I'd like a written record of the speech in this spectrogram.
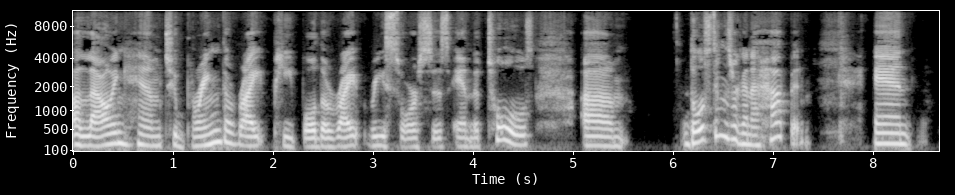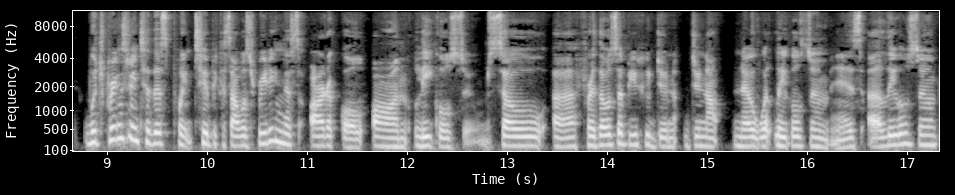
allowing him to bring the right people the right resources and the tools um, those things are going to happen and which brings me to this point too, because I was reading this article on LegalZoom. So, uh, for those of you who do not, do not know what LegalZoom is, uh, LegalZoom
